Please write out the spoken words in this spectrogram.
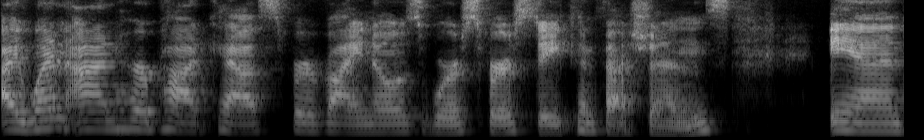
I went on her podcast for Vino's Worst First Date Confessions. And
